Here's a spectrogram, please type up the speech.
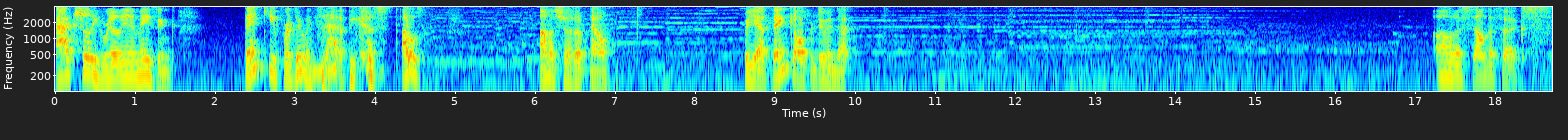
actually really amazing. Thank you for doing that because I was. I'm gonna shut up now. But yeah, thank y'all for doing that. Oh, the sound effects.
